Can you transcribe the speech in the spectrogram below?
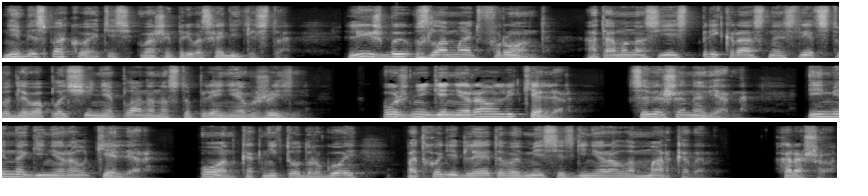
Не беспокойтесь, ваше превосходительство. Лишь бы взломать фронт, а там у нас есть прекрасное средство для воплощения плана наступления в жизнь. Уж не генерал ли Келлер? Совершенно верно. Именно генерал Келлер. Он, как никто другой, подходит для этого вместе с генералом Марковым. Хорошо.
